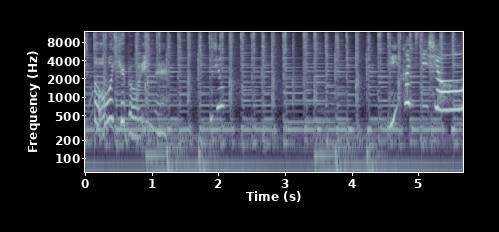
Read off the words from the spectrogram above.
ちょっと多いけどいいね。でしょいい感じでしょ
